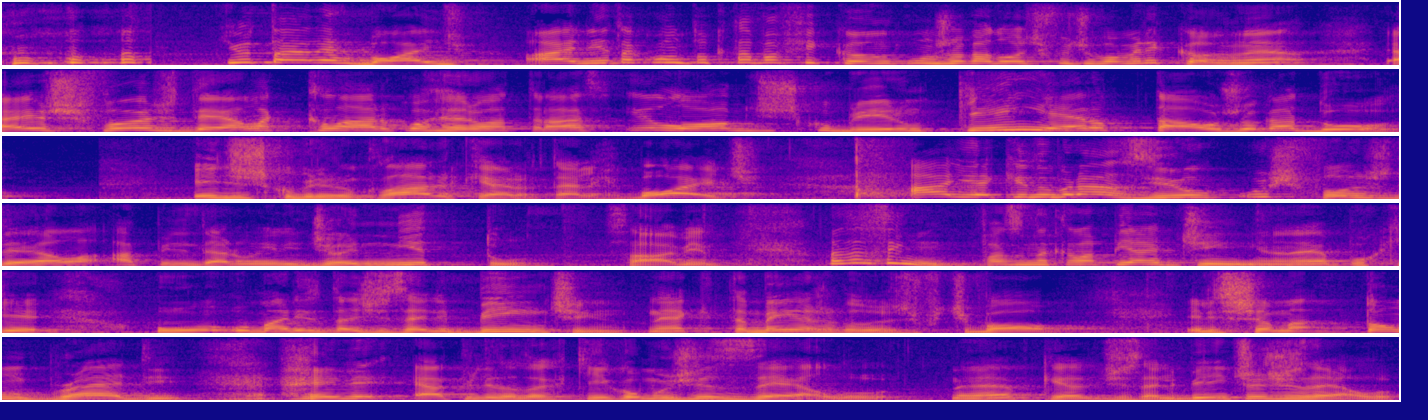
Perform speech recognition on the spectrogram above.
E o Tyler Boyd, a Anitta contou que estava ficando com um jogador de futebol americano, né? E aí os fãs dela, claro, correram atrás e logo descobriram quem era o tal jogador. E descobriram, claro, que era o Tyler Boyd. Aí aqui no Brasil, os fãs dela apelidaram ele de Anito, sabe? Mas assim, fazendo aquela piadinha, né? Porque o, o marido da Gisele Bündchen, né, que também é jogador de futebol, ele se chama Tom Brady, ele é apelidado aqui como Giselo, né? Porque é Gisele Bündchen é Giselo.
